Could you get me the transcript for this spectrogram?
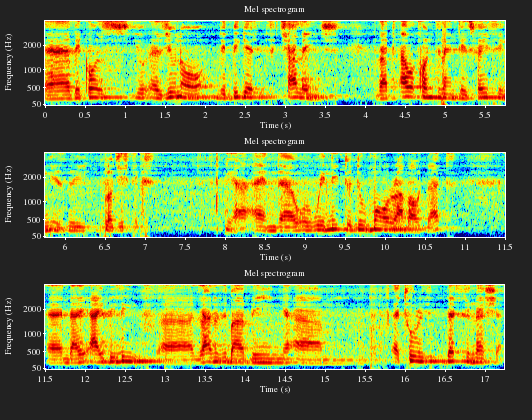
Uh, because, you, as you know, the biggest challenge that our continent is facing is the logistics. Yeah, and uh, we need to do more about that. And I, I believe uh, Zanzibar being um, a tourist destination,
